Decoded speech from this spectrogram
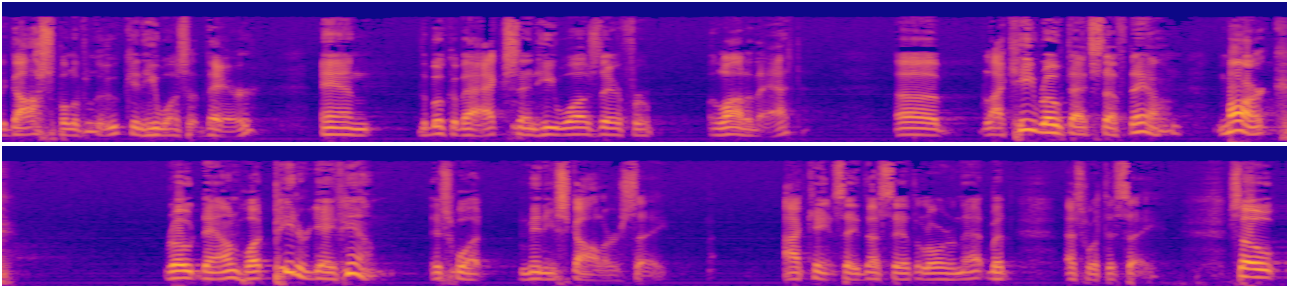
the Gospel of Luke, and he wasn't there, and the book of Acts, and he was there for a lot of that. Uh, like he wrote that stuff down. Mark wrote down what Peter gave him, is what many scholars say. I can't say thus saith the Lord on that, but that's what they say. So,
